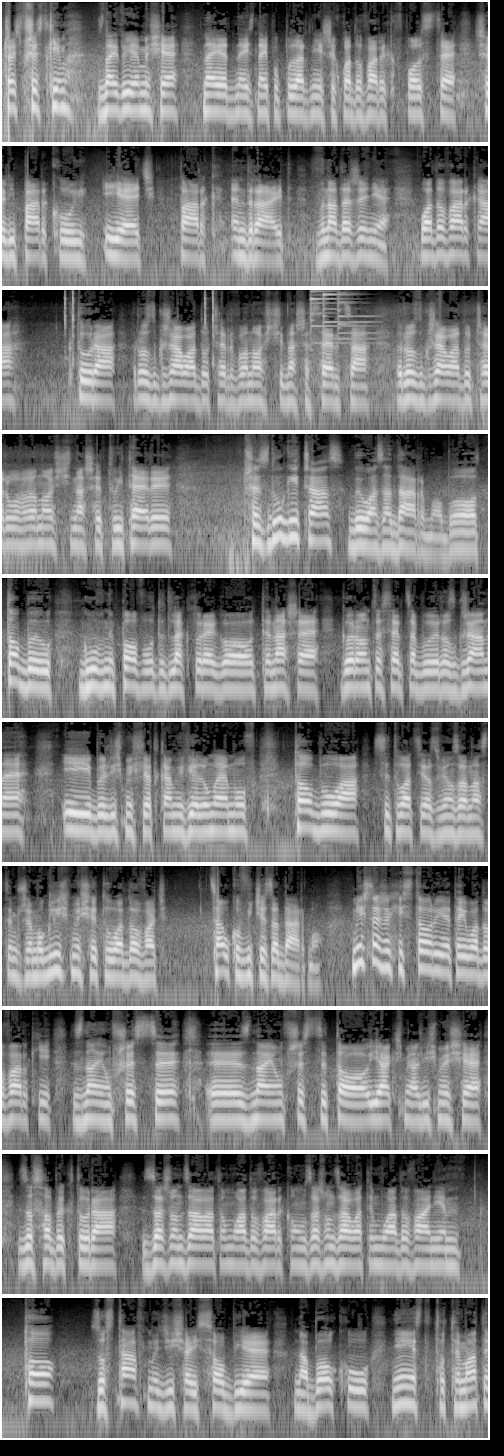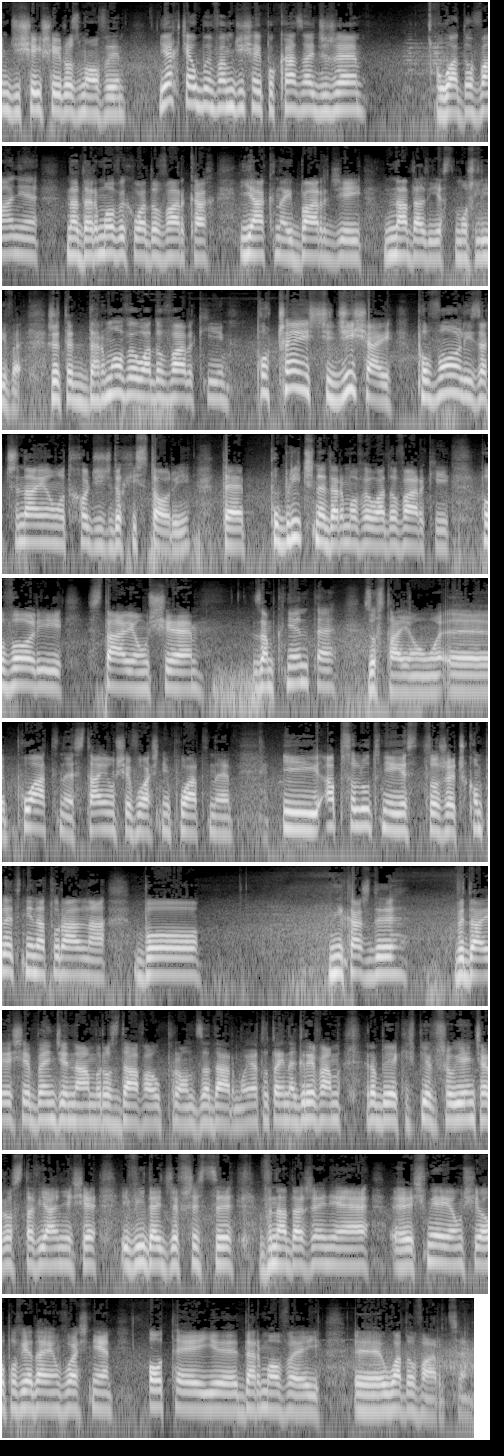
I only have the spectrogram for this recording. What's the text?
Cześć wszystkim! Znajdujemy się na jednej z najpopularniejszych ładowarek w Polsce, czyli Parkuj i jedź Park and Ride w Nadarzynie. Ładowarka, która rozgrzała do czerwoności nasze serca, rozgrzała do czerwoności nasze Twittery. Przez długi czas była za darmo, bo to był główny powód, dla którego te nasze gorące serca były rozgrzane i byliśmy świadkami wielu memów. To była sytuacja związana z tym, że mogliśmy się tu ładować całkowicie za darmo. Myślę, że historię tej ładowarki znają wszyscy. Yy, Znają wszyscy to, jak śmialiśmy się z osoby, która zarządzała tą ładowarką, zarządzała tym ładowaniem. To zostawmy dzisiaj sobie na boku. Nie jest to tematem dzisiejszej rozmowy. Ja chciałbym Wam dzisiaj pokazać, że ładowanie na darmowych ładowarkach jak najbardziej nadal jest możliwe. Że te darmowe ładowarki po części dzisiaj powoli zaczynają odchodzić do historii. Te publiczne darmowe ładowarki powoli stają się zamknięte, zostają e, płatne, stają się właśnie płatne i absolutnie jest to rzecz kompletnie naturalna, bo nie każdy wydaje się, będzie nam rozdawał prąd za darmo. Ja tutaj nagrywam, robię jakieś pierwsze ujęcia, rozstawianie się i widać, że wszyscy w nadarzynie e, śmieją się, opowiadają właśnie o tej e, darmowej ładowarce.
